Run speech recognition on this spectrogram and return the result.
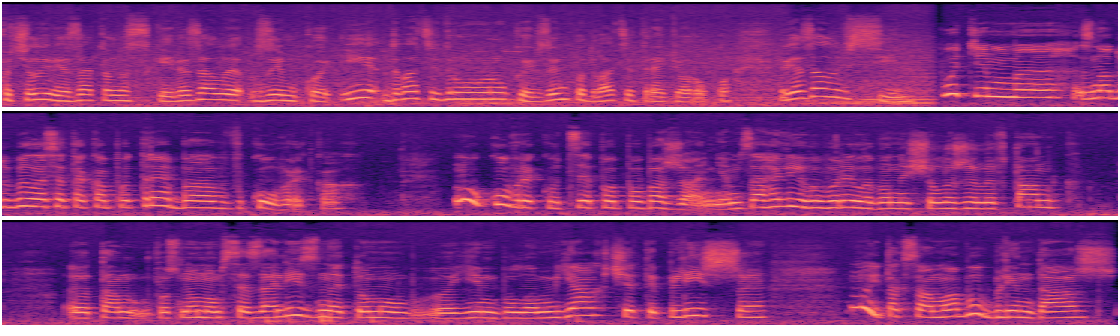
почали в'язати носки. В'язали взимку і 22-го року, і взимку 23-го року. В'язали всі. Потім е, знадобилася така потреба в ковриках. Ну, коврику це по побажанням. Взагалі говорили вони, що ложили в танк. Е, Там в основному все залізне, тому їм було м'ягче, тепліше. Ну і так само або бліндаж.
